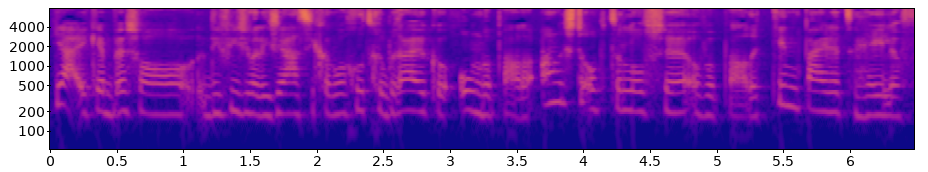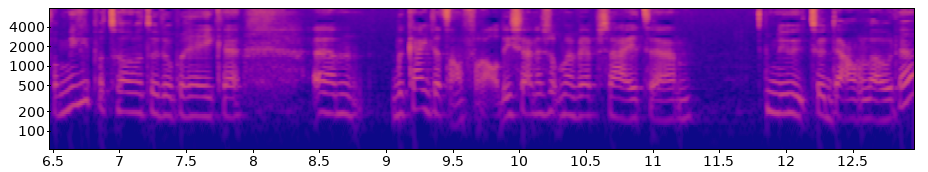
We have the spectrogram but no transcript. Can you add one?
ja, ik heb best wel die visualisatie kan ik wel goed gebruiken om bepaalde angsten op te lossen of bepaalde kindpijnen te helen of familiepatronen te doorbreken. Um, bekijk dat dan vooral. Die zijn dus op mijn website um, nu te downloaden.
